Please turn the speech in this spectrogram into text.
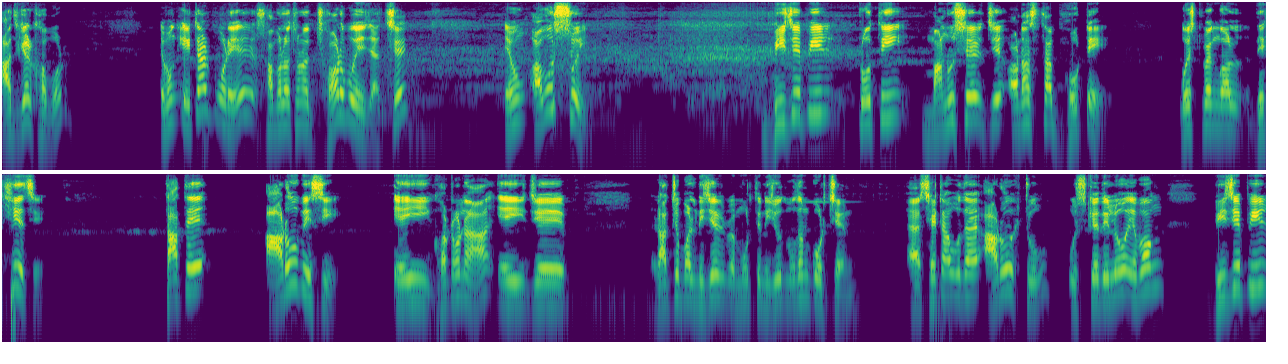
আজকের খবর এবং এটার পরে সমালোচনার ঝড় বয়ে যাচ্ছে এবং অবশ্যই বিজেপির প্রতি মানুষের যে অনাস্থা ভোটে ওয়েস্ট বেঙ্গল দেখিয়েছে, তাতে আরও বেশি এই ঘটনা, এই যে রাজ্যপাল নিজের মূর্তি নিজে উদ্বোধন করছেন সেটা বোধহয় আরও একটু উস্কে দিল এবং বিজেপির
